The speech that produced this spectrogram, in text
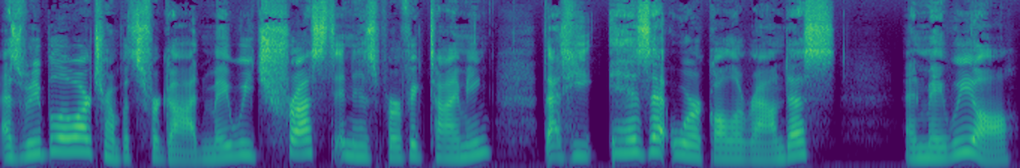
As we blow our trumpets for God, may we trust in his perfect timing that he is at work all around us, and may we all,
